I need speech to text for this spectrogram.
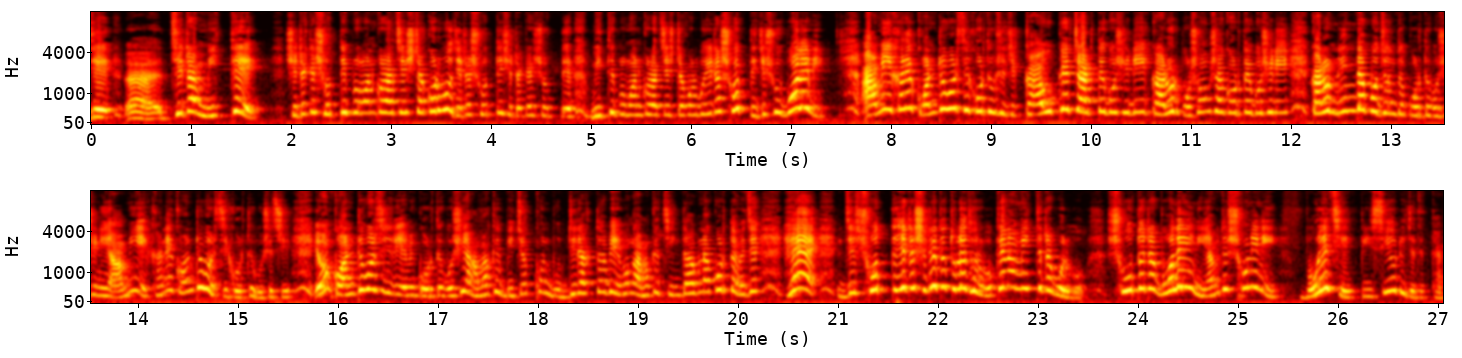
যে যেটা মিথ্যে, সেটাকে সত্যি প্রমাণ করার চেষ্টা করব, যেটা সত্যি সেটাকে সত্যি, মিথ্যে প্রমাণ করার চেষ্টা করব, এটা সত্যি, যে সু বলেনি। আমি এখানে কন্ট্রোভার্সি করতে বসেছি, কাউকে চাটতে বসিনি, কারোর প্রশংসা করতে বসিনি, কারোর নিন্দা পর্যন্ত করতে বসিনি, আমি এখানে কন্ট্রোভার্সি করতে বসেছি। এবং কন্ট্রোভার্সি যদি আমি করতে বসি, আমাকে বিচক্ষণ বুদ্ধি রাখতে হবে এবং আমাকে চিন্তা ভাবনা করতে হবে যে হ্যাঁ যে সত্যি যেটা সেটা তো তুলে ধরবো, কেন মিথ্যেটা বলব? সু তো এটা বলেইনি, আমি তো শুনিনি। বলেছে পিসিওডি যাদের থাকে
